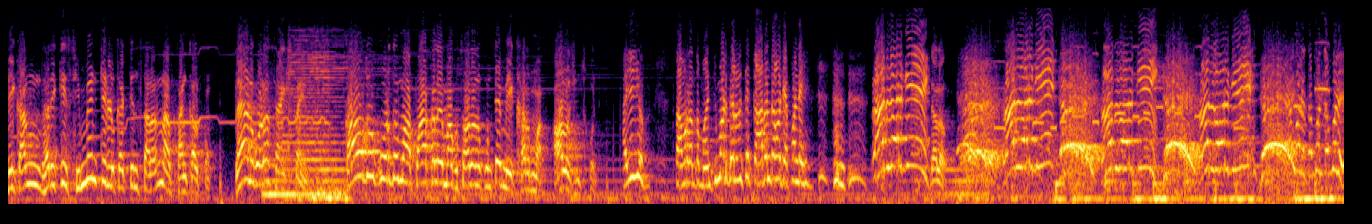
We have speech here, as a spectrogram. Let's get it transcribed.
మీకందరికీ సిమెంట్ ఇల్లు కట్టించాలని నా సంకల్పం. ప్లాన్ కూడా శాంక్షన్ అయింది. కాదు కూడదు మా పాకలే మాకు చాలనుకుంటే మీ కర్మ. ఆలోచించుకోండి. అయ్యో తమరంత మంచి మాట తెలిస్తే కాదంటావా చెప్పండి? రాజుగారికి! చలో రాజుగారికి! రాజుగారికి! రాజుగారికి! తప్పండి, తప్పండి, తప్పండి.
